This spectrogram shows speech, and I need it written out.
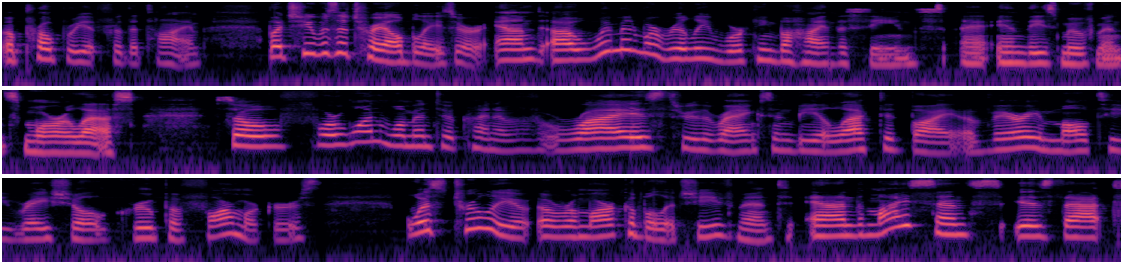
appropriate for the time? But she was a trailblazer, and uh, women were really working behind the scenes uh, in these movements, more or less. So, for one woman to kind of rise through the ranks and be elected by a very multiracial group of farm workers was truly a, a remarkable achievement. And my sense is that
